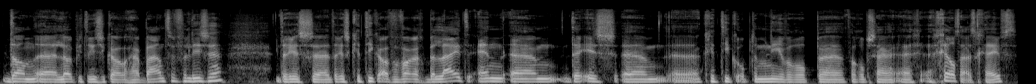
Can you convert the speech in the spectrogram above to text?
dan loop je het risico haar baan te verliezen. Er is, er is kritiek over warrig beleid en um, er is um, kritiek op de manier waarop, waarop zij geld uitgeeft.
